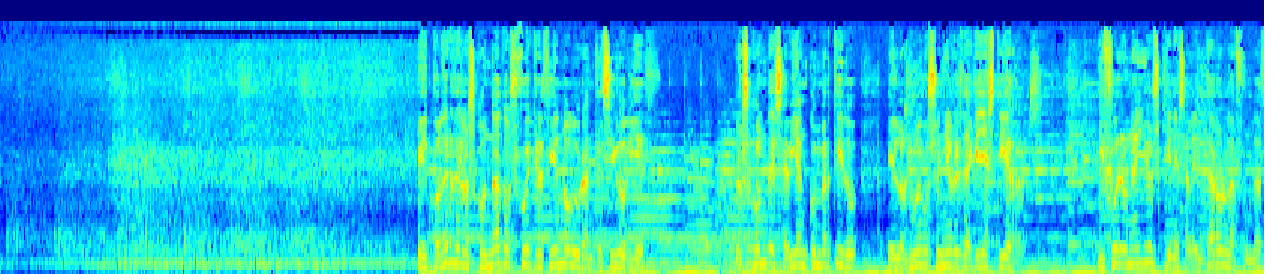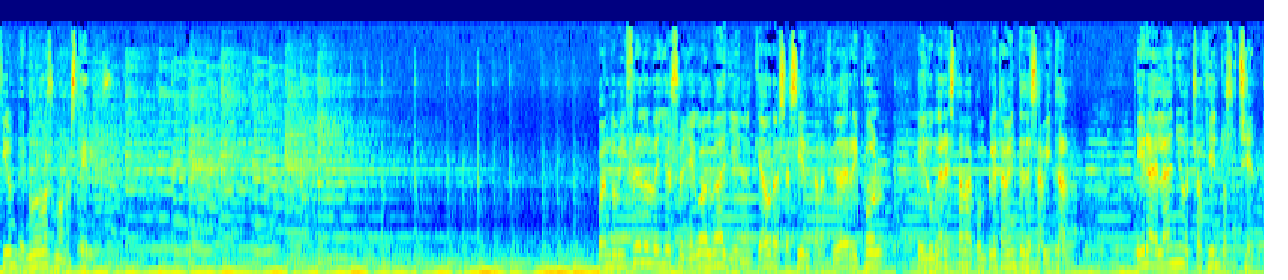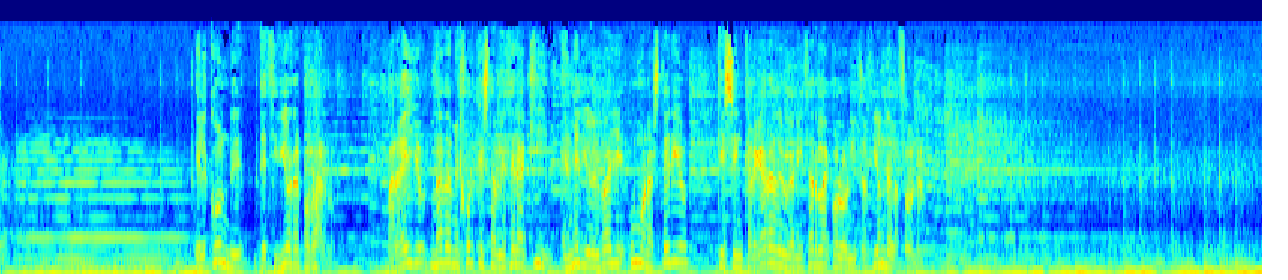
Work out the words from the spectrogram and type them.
El poder de los condados fue creciendo durante el siglo X. Los condes se habían convertido en los nuevos señores de aquellas tierras y fueron ellos quienes alentaron la fundación de nuevos monasterios. Cuando Bifredo el Belloso llegó al valle en el que ahora se asienta la ciudad de Ripoll, el lugar estaba completamente deshabitado. Era el año 880 el conde decidió repoblarlo. Para ello, nada mejor que establecer aquí, en medio del valle, un monasterio que se encargara de organizar la colonización de la zona.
